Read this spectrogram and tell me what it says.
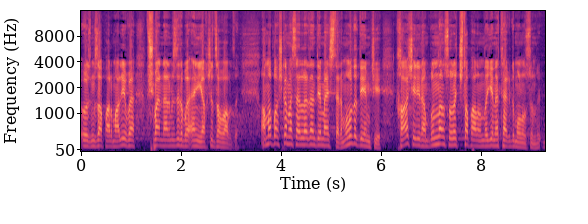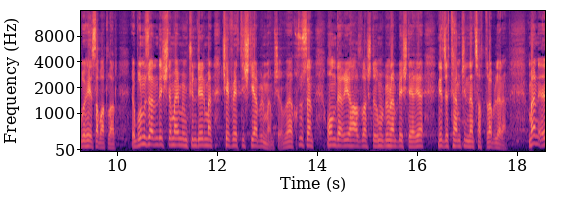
özümüzü aparmalıyıq və düşmənlərimizdə də bu ən yaxşı cavabdır. Amma başqa məsələlərdən demək istərəm. Onu da deyim ki, xahiş edirəm, bundan sonra kitab halında yenə təqdim olunsun bu hesabatlar. Bunun üzərində işləmək mümkün deyil, mən keyfiyyətli işləyə bilməmişəm və xüsusən 10 dəqiqəyə hazırlaşdığımı bilməm 5 dəqiqəyə necə təmkinlə çatdıra bilərəm. Mən e,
